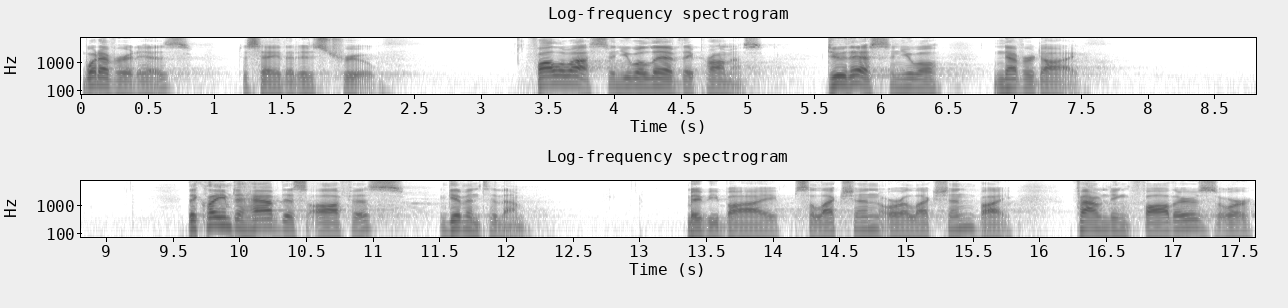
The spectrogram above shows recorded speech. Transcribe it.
whatever it is, to say that it is true. Follow us and you will live, they promise. Do this and you will never die. They claim to have this office given to them, maybe by selection or election, by founding fathers or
